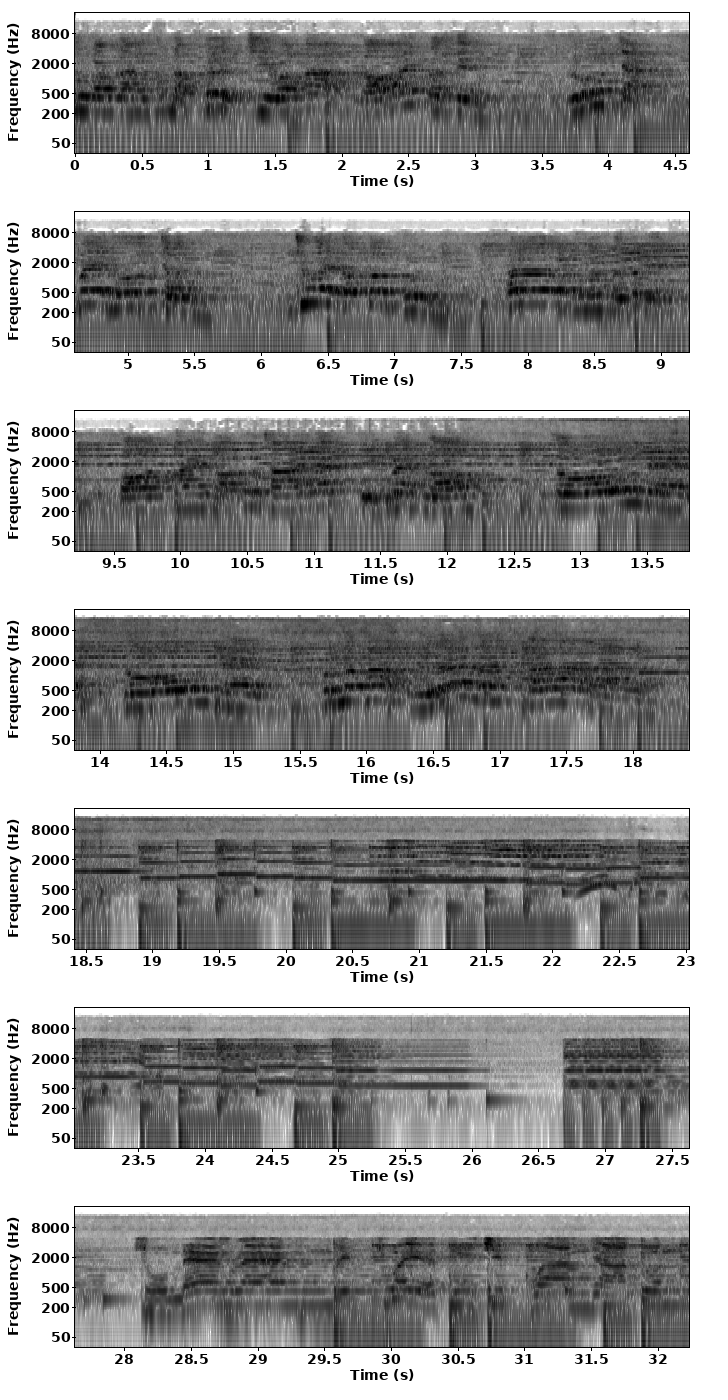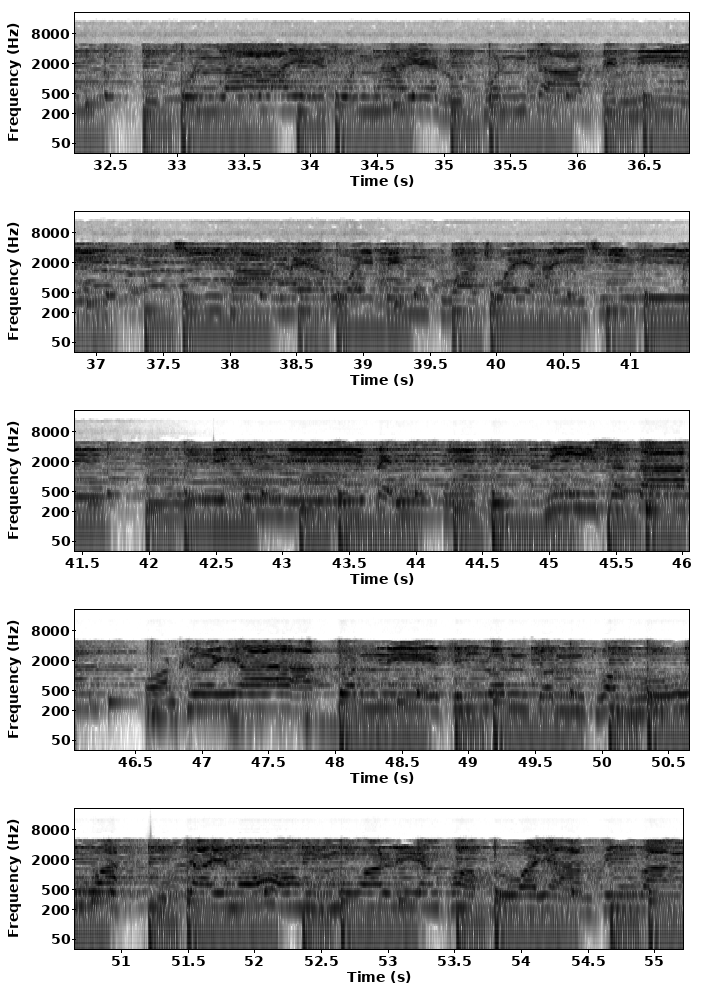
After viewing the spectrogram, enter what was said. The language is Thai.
ชูกำลังสำหรับพืชชีวภาพร้อยเปอร์เซ็นต์รู้จักไม่รู้จน ช่วยลดต้นทุน เพิ่มมูลผลผลิตปลอดภัยต่อผู้ใช้และสิ่งแวดล้อมสมแดงสมแดงคุณภาพเหนือราคาโสมแดงแรงฤทธิ์ ช่วยที่ชิดความยากจนทุกคนลายคนให้หลุดพ้นการเป็นหนี้ชี้ทางให้รวยเป็นตัวช่วยให้ชีวิตอยู่ดีกินดีเป็นเศรษฐีมีสตางค์ก่อนเคยยากจนนี้สินล้นจนท่วมหัวจิตใจมองมัวเลี้ยงครอบครัวอย่างสิ้นหวัง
